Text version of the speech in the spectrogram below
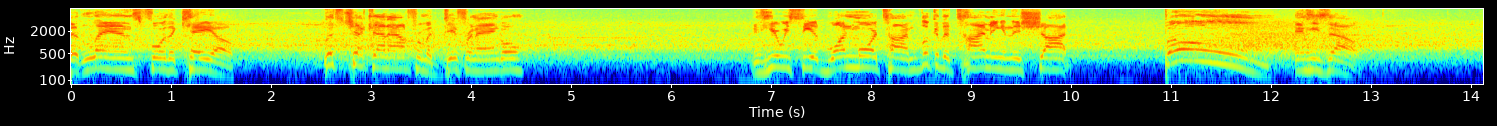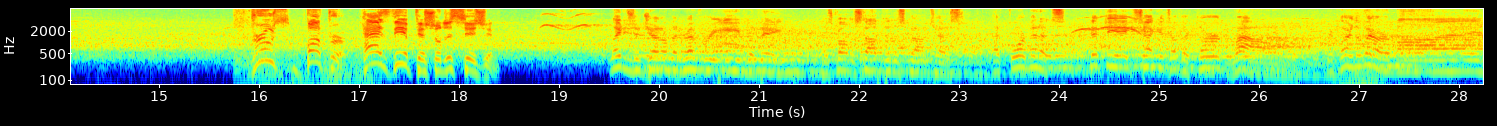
that lands for the KO. Let's check that out from a different angle. And here we see it one more time. Look at the timing in this shot. Boom! And he's out. Bruce Buffer has the official decision. Ladies and gentlemen, referee Yves Lavigne has called a stop to this contest at 4 minutes, 58 seconds of the third round. Declaring the winner by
